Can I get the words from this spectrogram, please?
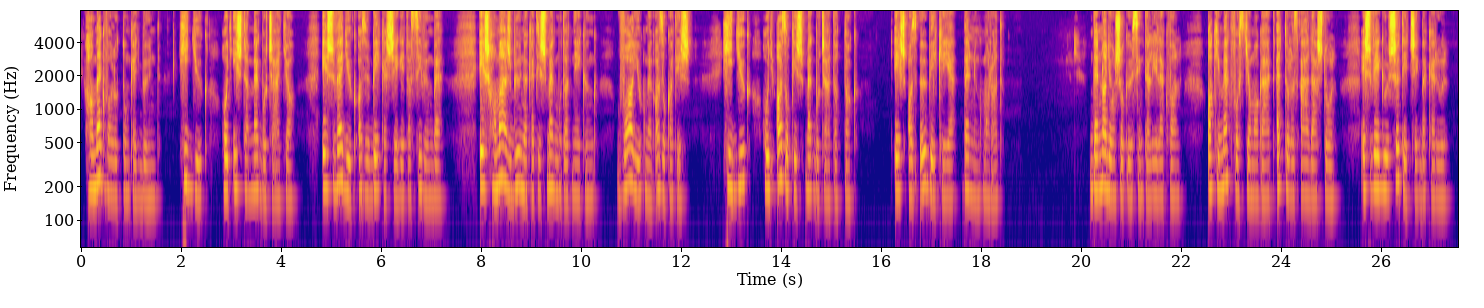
Ha megvallottunk egy bűnt, higgyük, hogy Isten megbocsátja, és vegyük az ő békességét a szívünkbe, és ha más bűnöket is megmutat nékünk, valljuk meg azokat is. Higgyük, hogy azok is megbocsátattak, és az ő békéje bennünk marad. De nagyon sok őszinte lélek van, aki megfosztja magát ettől az áldástól, és végül sötétségbe kerül,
